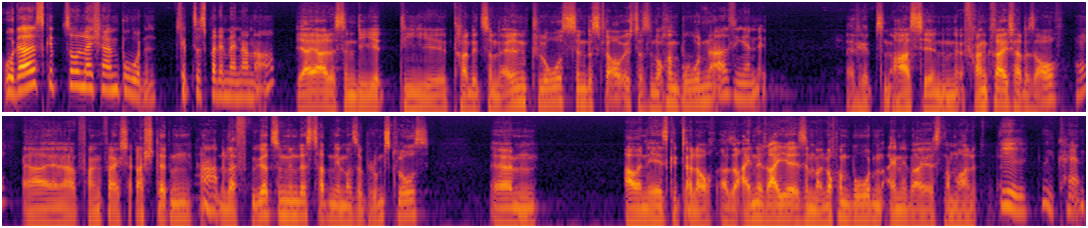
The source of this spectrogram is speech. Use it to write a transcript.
Oder es gibt so Löcher im Boden. Gibt es das bei den Männern auch? Ja, ja, das sind die, die traditionellen Klos, sind das, glaube ich. Das ist noch im Boden. Asien. Da gibt es in Asien. Frankreich hat es auch. Echt? Ja, ja, Frankreich, Raststätten. Ah. Oder früher zumindest hatten die immer so Blumsklos. Ähm, Aber nee, es gibt halt auch, also eine Reihe ist immer Loch im Boden, eine Reihe ist normale Toilette. Mm, okay.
